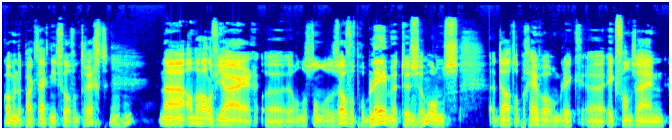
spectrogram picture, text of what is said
kwam in de praktijk niet veel van terecht. Mhm. Na anderhalf jaar eh onderstonden er zoveel problemen tussen Mhm. ons, dat op een gegeven ogenblik eh, ik van zijn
